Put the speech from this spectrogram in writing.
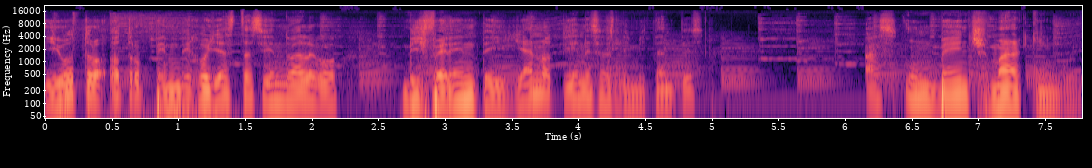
y otro, otro pendejo ya está haciendo algo diferente y ya no tiene esas limitantes, haz un benchmarking, güey.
